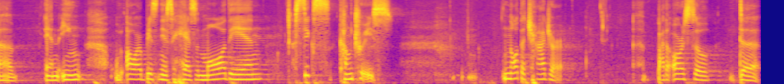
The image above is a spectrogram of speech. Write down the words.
uh, and in our business has more than six countries. Not a charger, but also the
